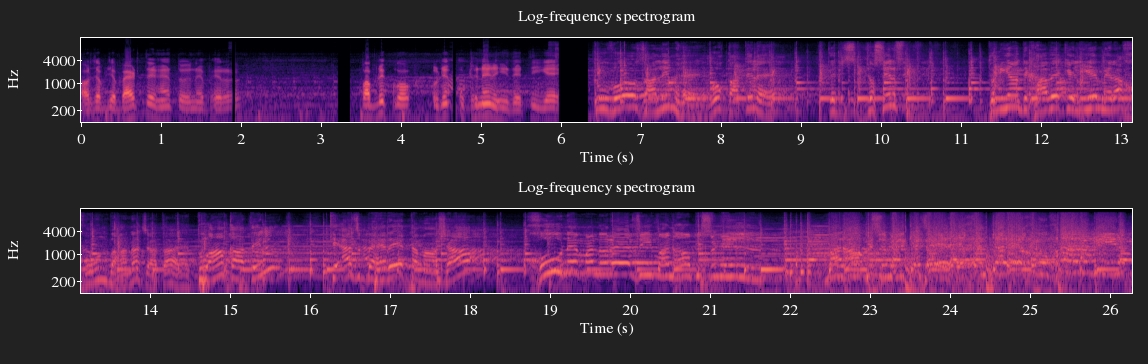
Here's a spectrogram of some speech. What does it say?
और जब ये बैठते हैं तो इन्हें फिर पब्लिक को उन्हें उठने नहीं देती ये। तू वो जालिम है, वो कातिल है कि जो सिर्फ़ दुनिया दिखावे के लिए मेरा खून बहाना चाहता है। तू आ कातिल कि अज बहरे तमाशा, खून मन रेजी मना बिस्मिल। मना बिस्मिल के जेरे खंजरे खूखार मीरत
